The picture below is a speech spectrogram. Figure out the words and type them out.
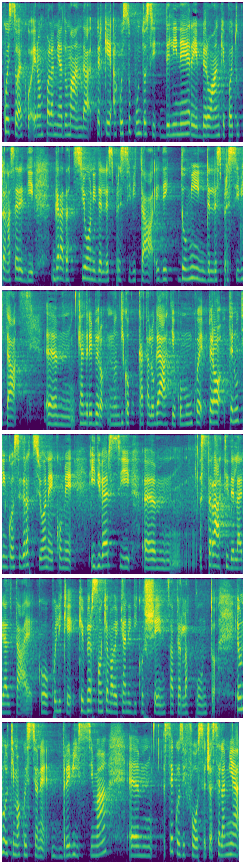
Questo ecco, era un po' la mia domanda, perché a questo punto si delineerebbero anche poi tutta una serie di gradazioni dell'espressività e dei domini dell'espressività ehm, che andrebbero, non dico catalogati o comunque, però tenuti in considerazione come i diversi ehm, strati della realtà, ecco, quelli che, che Berson chiamava i piani di coscienza per l'appunto. E un'ultima questione brevissima, ehm, se così fosse, cioè se la mia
